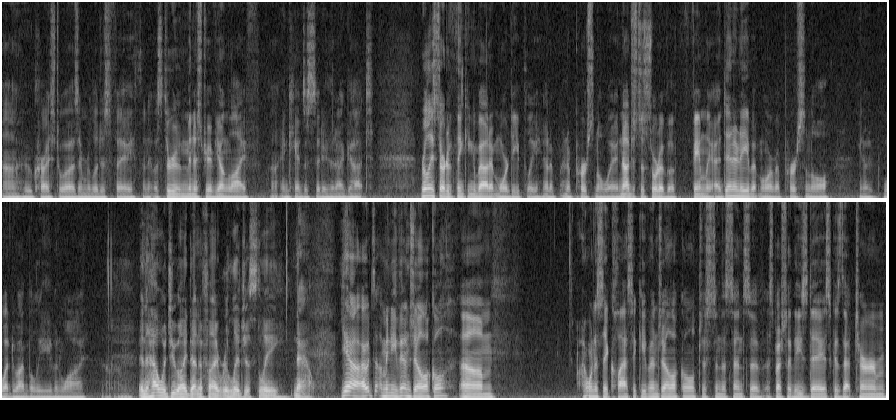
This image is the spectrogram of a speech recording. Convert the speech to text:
uh, who Christ was and religious faith, and it was through the Ministry of Young Life uh, in Kansas City that I got really started thinking about it more deeply in a, in a personal way, not just as sort of a family identity, but more of a personal, you know, what do I believe and why. Um, And how would you identify religiously now? yeah, I would. I mean, evangelical. Um, I want to say classic evangelical, just in the sense of, especially these days, because that term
